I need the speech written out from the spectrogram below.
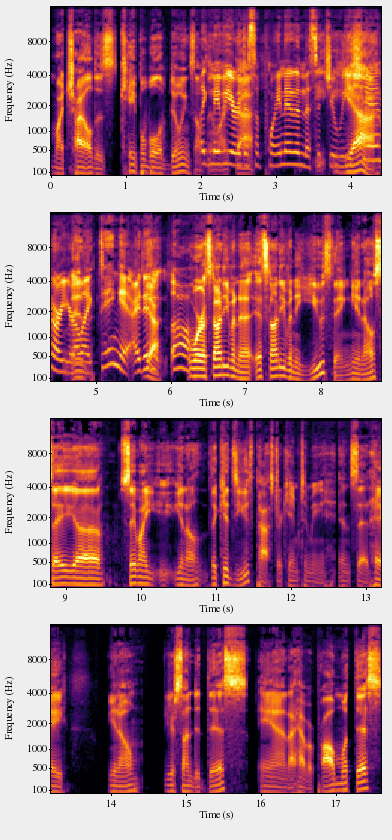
my child is capable of doing something like maybe you're that. disappointed in the situation yeah, or you're and- like dang it i didn't oh where it's not even a it's not even a you thing you know say uh say my you know the kid's youth pastor came to me and said hey you know your son did this and I have a problem with this,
